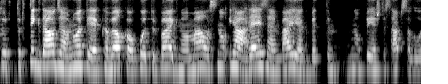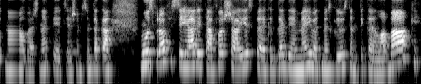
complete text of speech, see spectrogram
tur, tur tik daudz jau notiek, ka vēl kaut ko tur baigi no malas. Nu, jā, reizēm vajag, bet nu, bieži tas absolūti nav vairs nepieciešams. Un tā kā mūsu profesijā arī tā foršā iespēja, ka gadiem ejot, mēs kļūstam tikai labāki.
